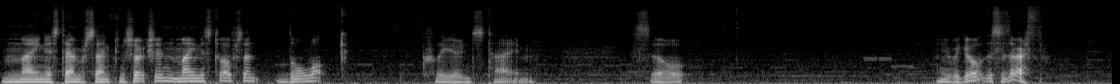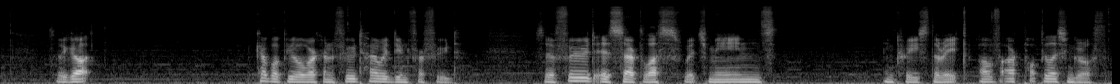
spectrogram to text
minus 10% construction, minus 12% block clearance time. So here we go, this is Earth. So we got a couple of people working on food. How are we doing for food? So food is surplus, which means increase the rate of our population growth.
